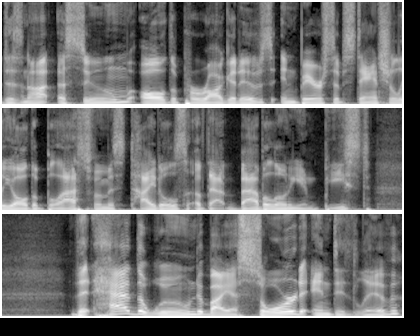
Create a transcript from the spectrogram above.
does not assume all the prerogatives and bear substantially all the blasphemous titles of that Babylonian beast that had the wound by a sword and did live,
